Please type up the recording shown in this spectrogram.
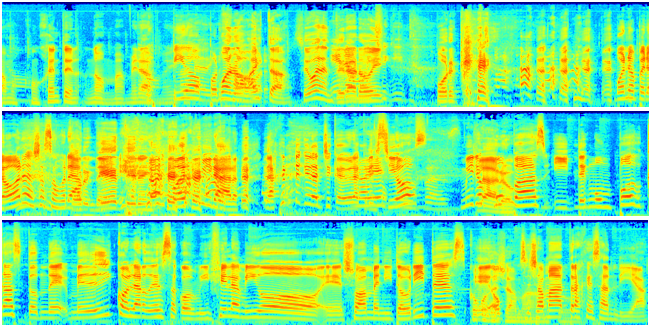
Estamos con gente. No, por bueno, favor. ahí está. Se van a enterar Era muy hoy. chiquita. ¿Por qué? Bueno, pero ahora ya sos grande. qué tienen que- podés mirar. La gente que era chica y ahora No creció. Miro Claro. Ocupas y tengo un podcast donde me dedico a hablar de eso con mi fiel amigo eh, Joan Benito Brites. ¿Cómo Eh, se llama Se llama Traje Sandía.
